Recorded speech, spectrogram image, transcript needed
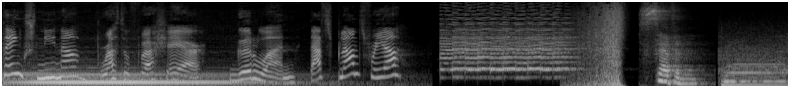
Thanks, Nina. Breath of fresh air. Good one. That's plants for ya. Seven. Are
